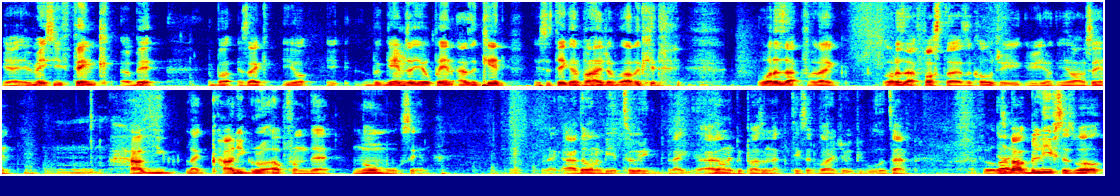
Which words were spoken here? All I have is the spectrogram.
Yeah, it makes you think a bit, but it's like you're the games that you're playing as a kid is to take advantage of the other kid. what does that for like? What does that foster as a culture? You, you, know what I'm saying? Mm. how do you like how do you grow up from the normal saying like I don't want to be a toady like I don't want to be a person that takes advantage of people all the time it's like about beliefs as well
